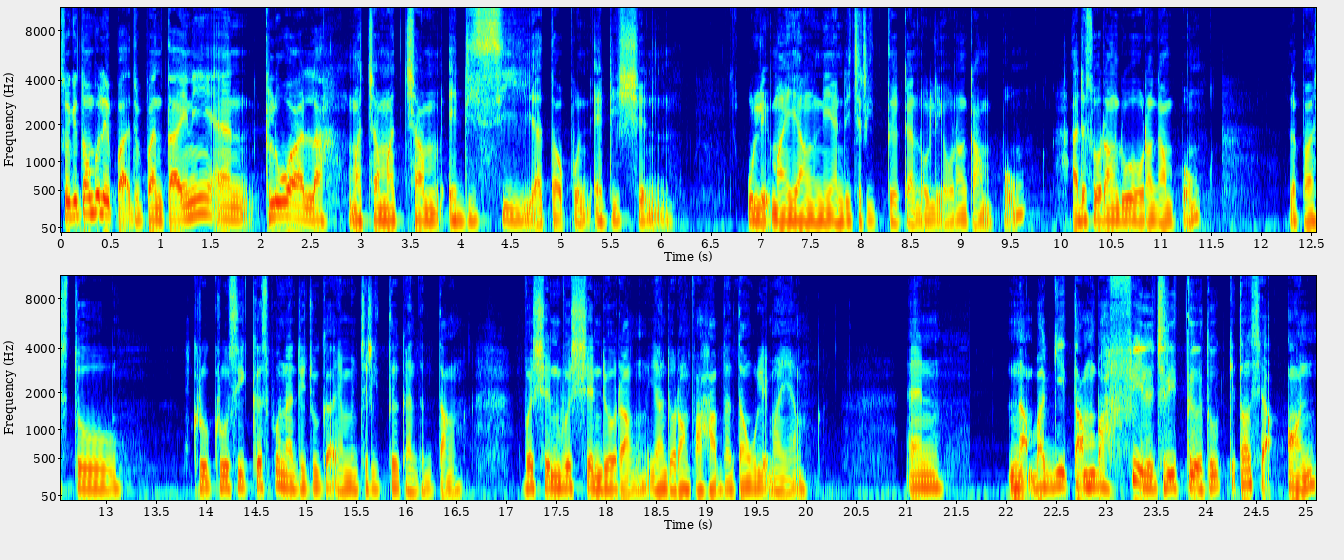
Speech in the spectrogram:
So kita boleh lepak tepi pantai ni and keluarlah macam-macam edisi ataupun edition ulit mayang ni yang diceritakan oleh orang kampung. Ada seorang dua orang kampung. Lepas tu kru-kru seekers pun ada juga yang menceritakan tentang version-version diorang yang diorang faham tentang ulit mayang. And nak bagi tambah feel cerita tu, kita siap on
